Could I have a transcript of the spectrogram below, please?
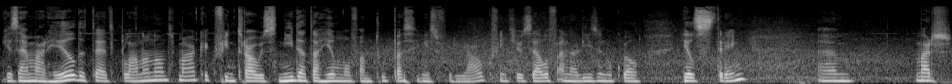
Je bent maar heel de tijd plannen aan het maken. Ik vind trouwens niet dat dat helemaal van toepassing is voor jou. Ik vind je zelfanalyse ook wel heel streng. Um, maar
